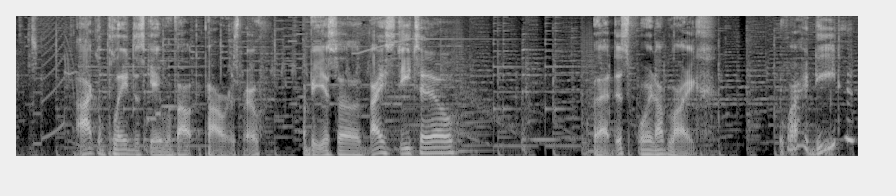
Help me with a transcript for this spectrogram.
I could play this game without the powers, bro. I mean, it's a nice detail, but at this point, I'm like, do I need it?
